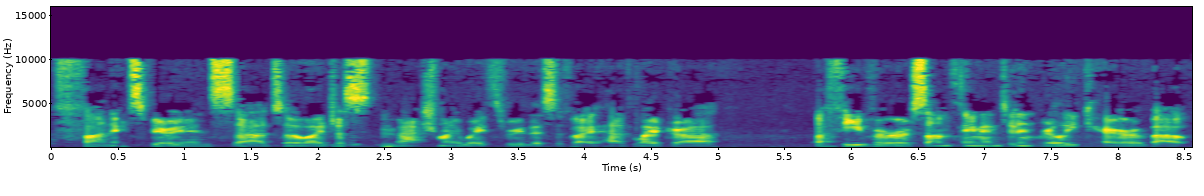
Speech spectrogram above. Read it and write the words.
fun experience uh, to like just mash my way through this if I had like a, a fever or something and didn't really care about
